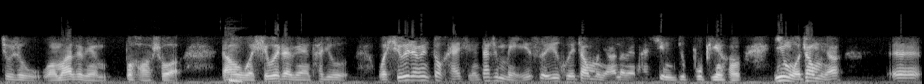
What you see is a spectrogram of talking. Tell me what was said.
就是我妈这边不好说，然后我媳妇这边她就我媳妇这边倒还行，但是每一次一回丈母娘那边，她心里就不平衡，因为我丈母娘，呃，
